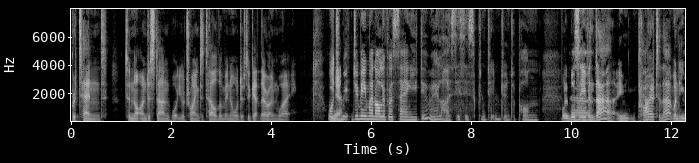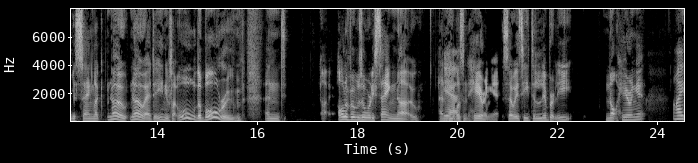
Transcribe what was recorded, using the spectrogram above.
pretend to not understand what you're trying to tell them in order to get their own way. What do, you mean, do you mean when Oliver was saying, you do realise this is contingent upon. Well, it wasn't Uh, even that. In, prior to that, when he was saying like, "No, no, Eddie," and he was like, "Oh, the ballroom," and uh, Oliver was already saying no, and Yeah. he wasn't hearing it. So is he deliberately not hearing it? I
